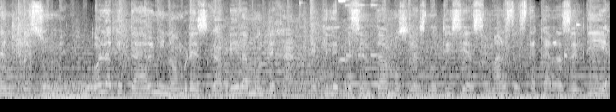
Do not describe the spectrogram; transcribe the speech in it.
en resumen. Hola, ¿qué tal? Mi nombre es Gabriela Montejano y aquí le presentamos las noticias más destacadas del día.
